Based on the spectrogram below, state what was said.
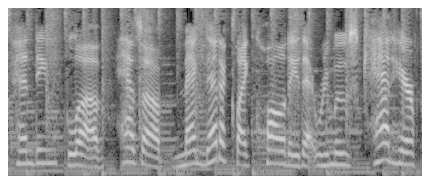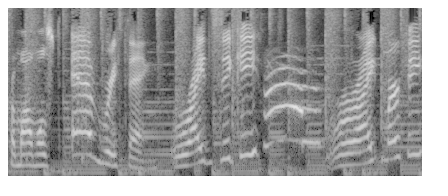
pending glove has a magnetic like quality that removes cat hair from almost everything. Right, Ziki? Right, Murphy?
